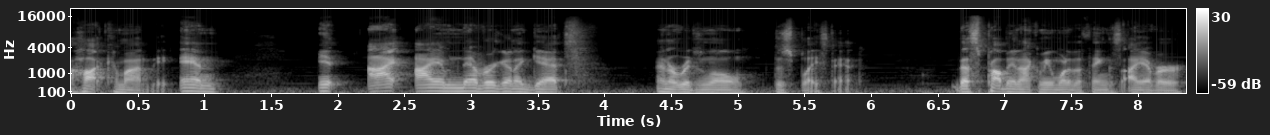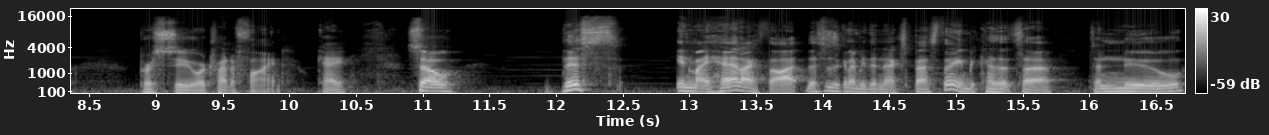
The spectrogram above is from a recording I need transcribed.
a hot commodity. And it, I, I am never gonna get an original display stand. That's probably not gonna be one of the things I ever pursue or try to find. Okay, so this in my head, I thought this is gonna be the next best thing because it's a it's a new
